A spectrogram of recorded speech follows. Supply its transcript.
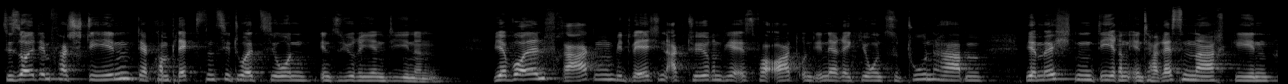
Sie soll dem Verstehen der komplexen Situation in Syrien dienen. Wir wollen fragen, mit welchen Akteuren wir es vor Ort und in der Region zu tun haben. Wir möchten deren Interessen nachgehen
